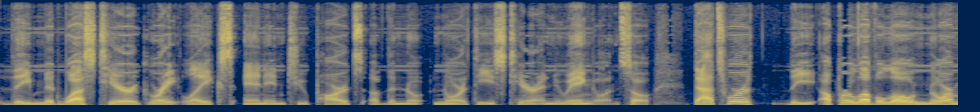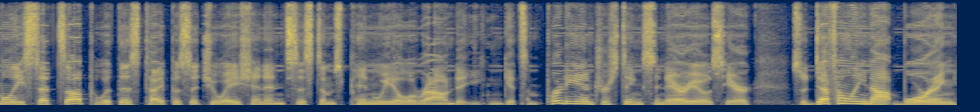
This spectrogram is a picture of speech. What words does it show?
the Midwest here, Great Lakes, and into parts of the no Northeast here in New England. So that's where the upper level low normally sets up with this type of situation and systems pinwheel around it. You can get some pretty interesting scenarios here. So definitely not boring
